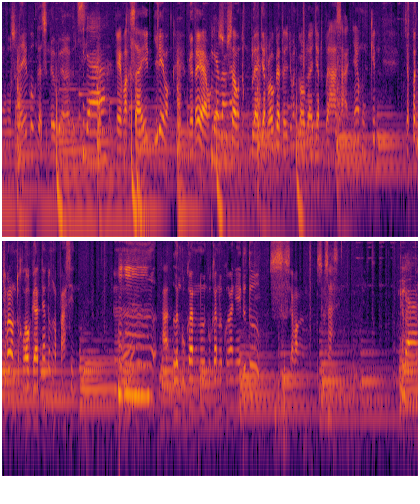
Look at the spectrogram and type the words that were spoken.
ngomong Sundanya kok nggak Sunda banget sih iya kayak maksain jadi emang gak tau ya emang Iya susah untuk belajar logat ya cuman kalau belajar bahasanya mungkin cepet cuman untuk logatnya tuh ngepasin Mm-mm. ah, lengkukan lengkukan lengkukannya itu tuh sus- emang susah sih iya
